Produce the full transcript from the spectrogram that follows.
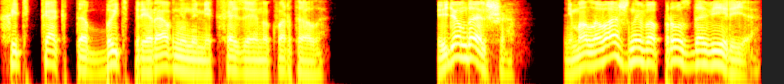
хоть как-то быть приравненными к хозяину квартала. Идем дальше. Немаловажный вопрос доверия.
